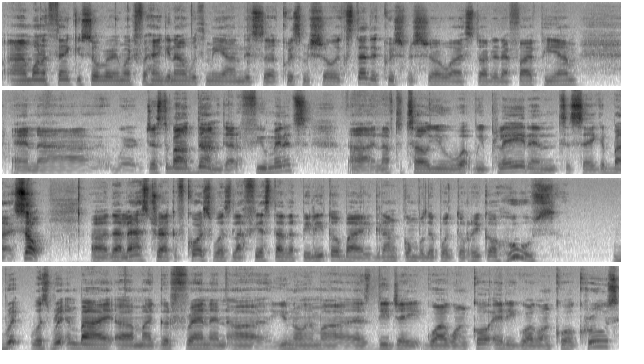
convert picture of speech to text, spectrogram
I want to thank you so very much for hanging out with me on this uh, Christmas show, extended Christmas show. I started at 5 p.m. and uh, we're just about done. Got a few minutes, uh, enough to tell you what we played and to say goodbye. So, uh, that last track, of course, was La Fiesta de Pilito by El Gran Combo de Puerto Rico, writ- was written by uh, my good friend and uh, you know him uh, as DJ Guaguanco, Eddie Guaguanco Cruz.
